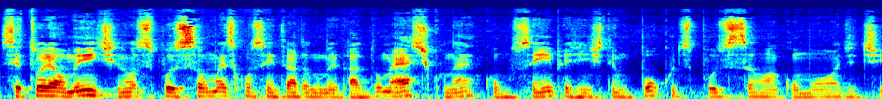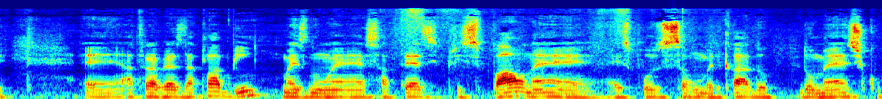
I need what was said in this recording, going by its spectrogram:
Setorialmente, nossa exposição mais concentrada no mercado doméstico, né? como sempre, a gente tem um pouco de exposição a commodity é, através da Clabin, mas não é essa a tese principal, né? é a exposição ao mercado doméstico,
